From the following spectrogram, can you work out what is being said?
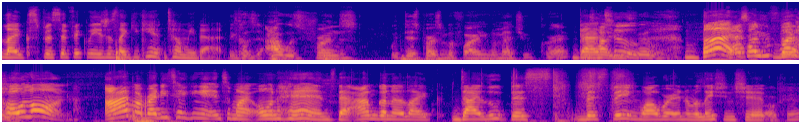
like specifically, it's just like you can't tell me that. Because I was friends with this person before I even met you, correct? That That's how too. You. But That's how you but hold on. I'm already taking it into my own hands that I'm gonna like dilute this this thing while we're in a relationship. Okay.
